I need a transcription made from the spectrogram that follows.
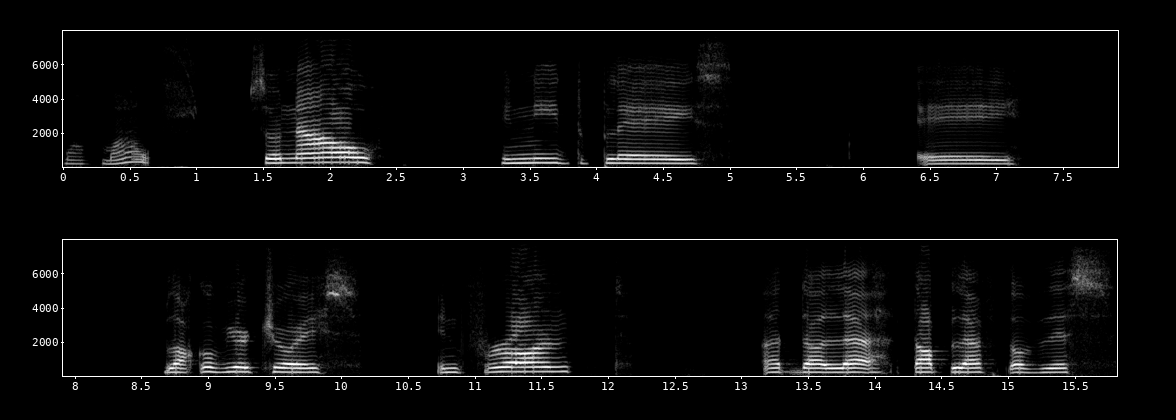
my mouse. So now you need to place a block of your choice in front at the le top left of this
